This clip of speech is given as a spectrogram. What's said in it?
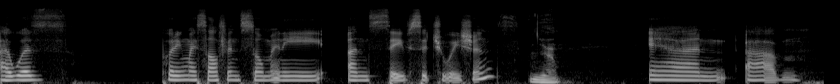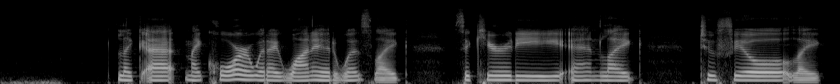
i was putting myself in so many unsafe situations Yeah. and um like at my core what i wanted was like security and like to feel like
